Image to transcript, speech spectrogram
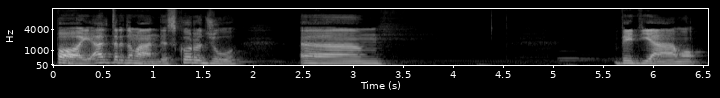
Poi, altre domande, scorro giù. Um, vediamo.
